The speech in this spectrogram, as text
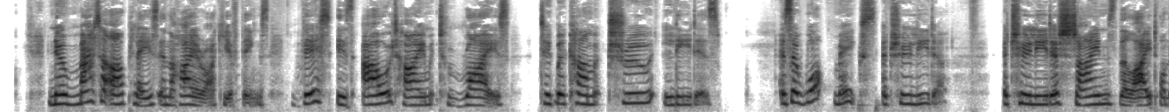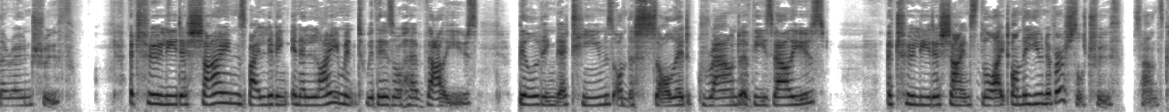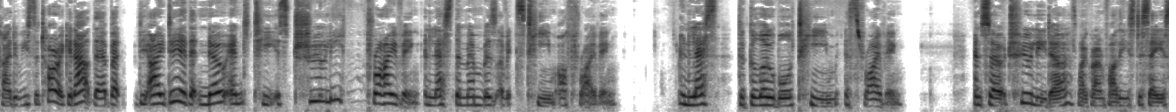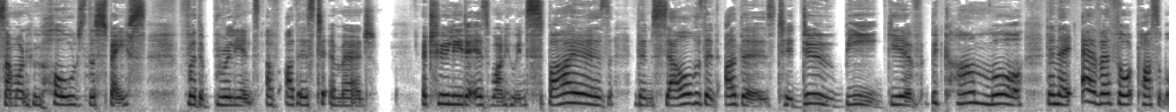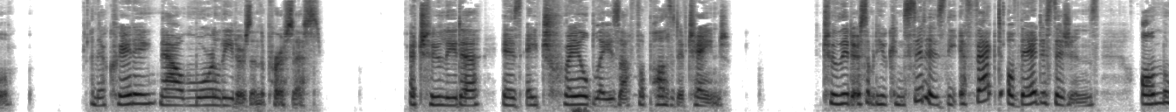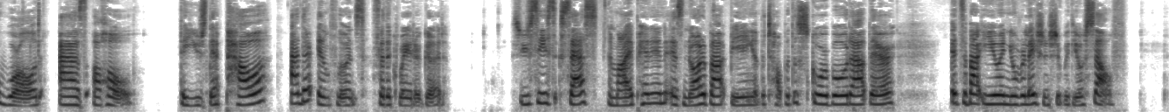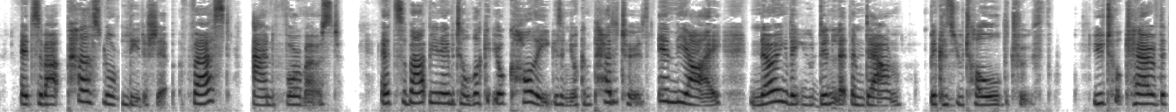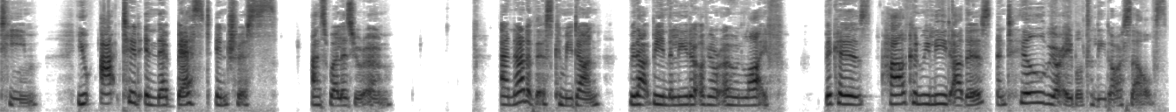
No matter our place in the hierarchy of things, this is our time to rise, to become true leaders. And so, what makes a true leader? A true leader shines the light on their own truth. A true leader shines by living in alignment with his or her values, building their teams on the solid ground of these values. A true leader shines the light on the universal truth. Sounds kind of esoteric and out there, but the idea that no entity is truly thriving unless the members of its team are thriving, unless the global team is thriving. And so, a true leader, as my grandfather used to say, is someone who holds the space for the brilliance of others to emerge. A true leader is one who inspires themselves and others to do, be, give, become more than they ever thought possible. And they're creating now more leaders in the process. A true leader is a trailblazer for positive change. A true leader is somebody who considers the effect of their decisions on the world as a whole. They use their power and their influence for the greater good. So you see, success, in my opinion, is not about being at the top of the scoreboard out there. It's about you and your relationship with yourself. It's about personal leadership, first and foremost. It's about being able to look at your colleagues and your competitors in the eye, knowing that you didn't let them down because you told the truth. You took care of the team. You acted in their best interests as well as your own. And none of this can be done without being the leader of your own life. Because how can we lead others until we are able to lead ourselves?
